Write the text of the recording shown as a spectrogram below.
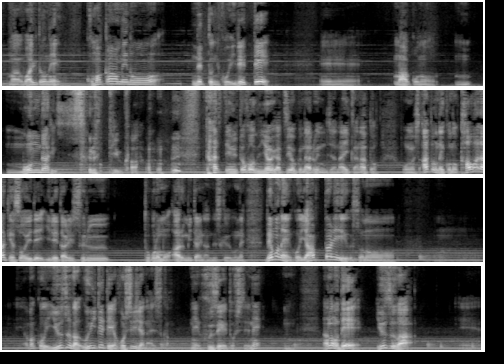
まあ、割とね、細かめのネットにこう入れて、えー、まあ、この、揉んだりするっていうか 出してみるとこの匂いが強くなるんじゃないかなと思います。あとね、この皮だけ削いで入れたりするところもあるみたいなんですけどもね。でもね、これやっぱり、その、やっぱこう、柚子が浮いてて欲しいじゃないですか。ね、風情としてね。なので、柚子は、え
